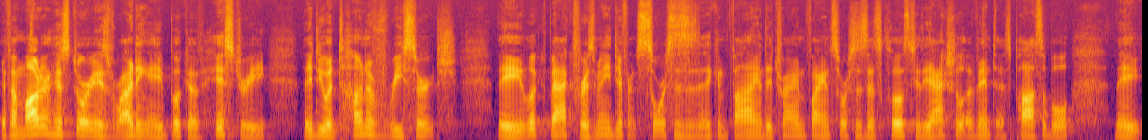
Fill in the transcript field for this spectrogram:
if a modern historian is writing a book of history, they do a ton of research. They look back for as many different sources as they can find. They try and find sources as close to the actual event as possible. They,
